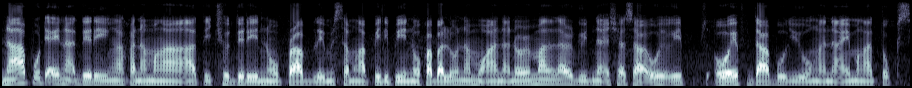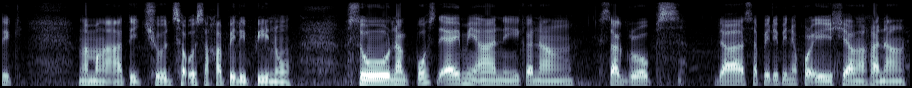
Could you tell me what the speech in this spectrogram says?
naapod ay na diri nga kanang mga attitude diri no problem sa mga Pilipino. Kabalo na mo ana normal na good na siya sa OF- OFW nga naay mga toxic nga mga attitude sa usa ka Pilipino. So nagpost ay mi ani kanang sa groups da sa Filipino Croatia nga kanang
